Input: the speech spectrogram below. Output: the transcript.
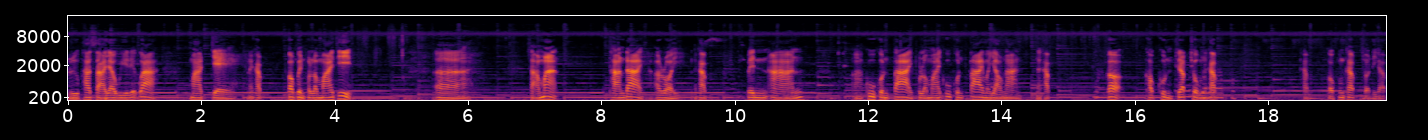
หรือภาษายาวีเรียกว่ามาแจนะครับ ก็เป็นผลไม้ที่เอ่อสามารถทานได้อร่อยนะครับ เป็นอาหารคู่คนใต้ผลไม้คู่คนใต้มายาวนานนะครับ ก็ขอบคุณที่รับชมนะครับ ครับ ขอบคุณครับ สวัสดีครับ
